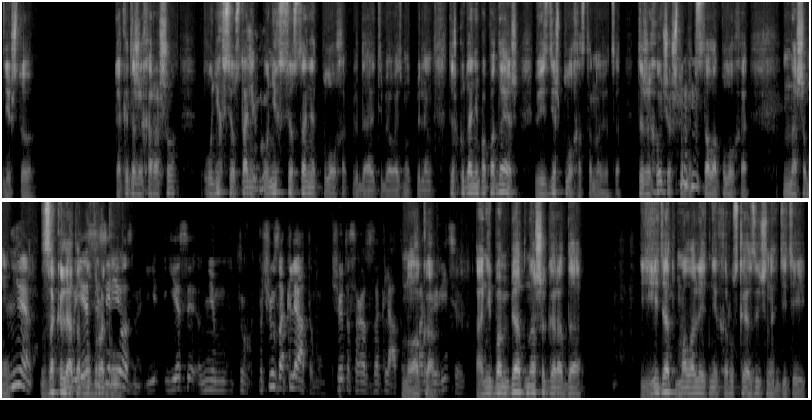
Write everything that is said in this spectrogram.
И что? Так это же хорошо. У них все станет, у них все станет плохо, когда тебя возьмут плен. Ты же куда не попадаешь, везде ж плохо становится. Ты же хочешь, чтобы стало плохо нашему Нет, ну, заклятому если врагу? серьезно, если не, почему заклятому? Что это сразу заклятому? Ну, а как? берите. Они бомбят наши города, едят малолетних русскоязычных детей.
